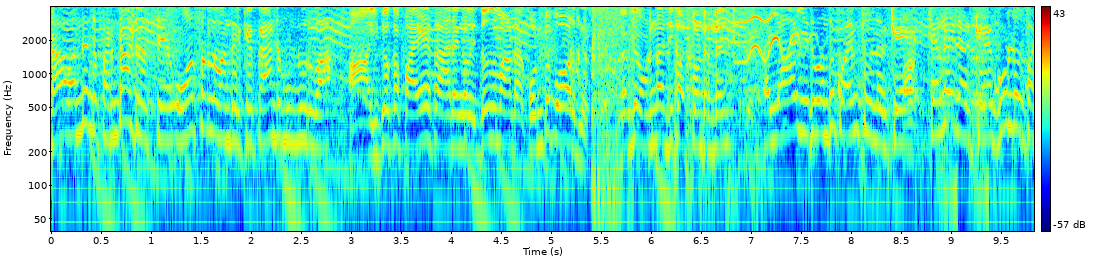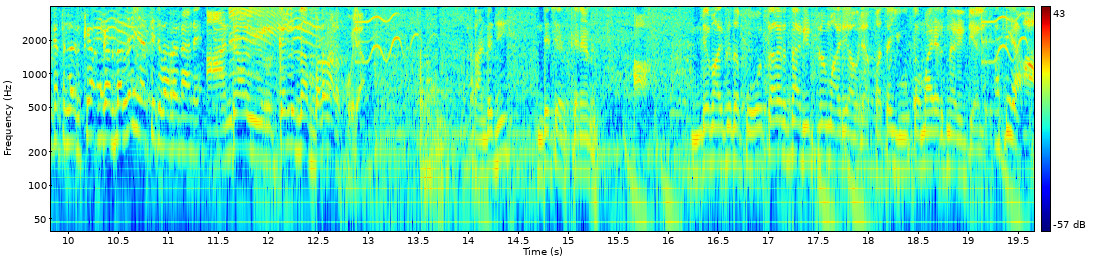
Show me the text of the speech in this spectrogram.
நான் வந்து இந்த பெருந்தாள் ட்ரெஸ் ஓஃபர்ல வந்திருக்கேன் பேண்ட் முந்நூறுவா ആ ഇതൊക്കെ പഴയ സാധനങ്ങൾ ഇതൊന്നും വേണ്ട കൊണ്ടുപോർന്ന് ഇതൊക്കെ എവിടുന്നാ ജി കട്ടോണ്ടിട്ടുണ്ട് ஐயா இது வந்து கோயம்புத்தூர்ல இருக்கு சென்னையில இருக்கு கூடலூர் பக்கத்துல இருக்கு அங்க இருந்தெல்லாம் ஏத்திட்டு வரேன் நானு ആന്റെ ഇറുക്കൽ ഇന്ന് ഇവിടെ നടക്കൂല കണ്ടജി എന്റെ ചെറുക്കനാണ് ആ എന്റെ മാർക്ക് പോത്താളെടുത്ത് അടിയിട്ട മാതിരി ആവില്ല അപ്പത്തെ യൂട്ടന്മാരെ അടുത്ത് അടിയിട്ടാല് அப்படியா? ആ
